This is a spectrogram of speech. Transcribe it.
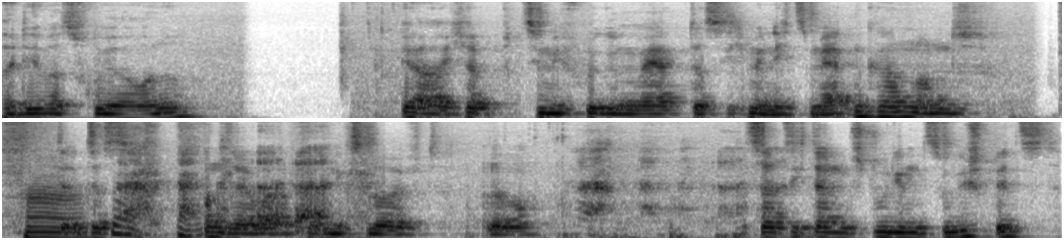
Bei dir war es früher, oder? Ja, ich habe ziemlich früh gemerkt, dass ich mir nichts merken kann und ah. dass von selber einfach nichts läuft. Also, das hat sich dann im Studium zugespitzt.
